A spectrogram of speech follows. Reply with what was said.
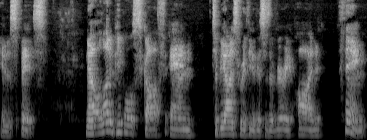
in space. Now, a lot of people scoff, and to be honest with you, this is a very odd thing.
